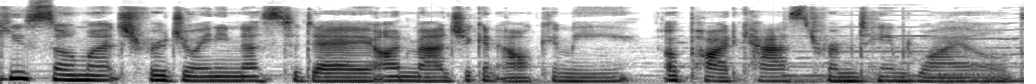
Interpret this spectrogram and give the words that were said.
Thank you so much for joining us today on Magick and Alchemy, a podcast from Tamed Wild.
